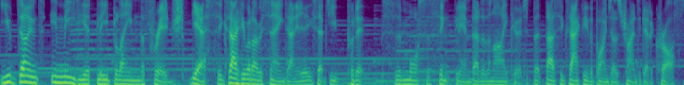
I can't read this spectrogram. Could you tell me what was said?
You don't immediately blame the fridge. Yes, exactly what I was saying, Danny, except you put it more succinctly and better than I could, but that's exactly the point I was trying to get across.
